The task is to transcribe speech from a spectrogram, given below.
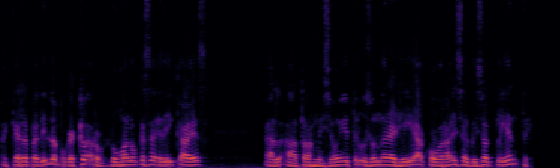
hay que repetirlo, porque es claro, Luma lo que se dedica es a, a transmisión y distribución de energía, a cobrar y servicio al cliente.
